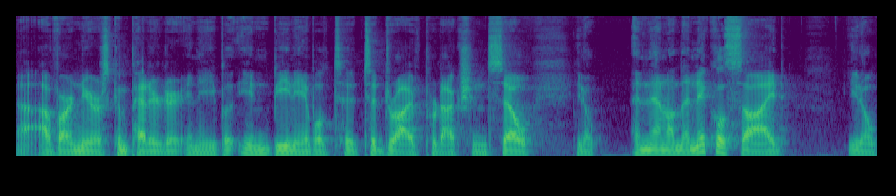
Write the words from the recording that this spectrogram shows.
Uh, of our nearest competitor in, able, in being able to, to drive production. So, you know, and then on the nickel side, you know,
